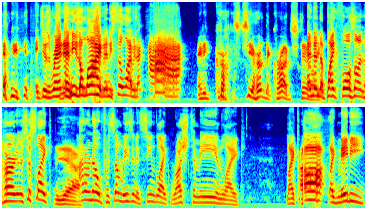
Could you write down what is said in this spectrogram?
it just ran and he's alive and he's still alive. He's like ah, and he crunched. She heard the crunch too. and then the bike falls on her and it was just like. yeah. I don't know. For some reason, it seemed like rushed to me, and like, like ah, like maybe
